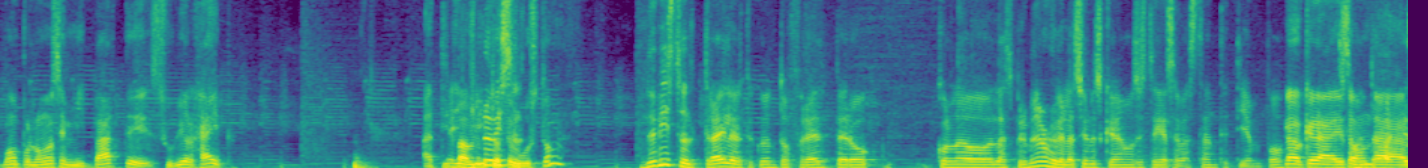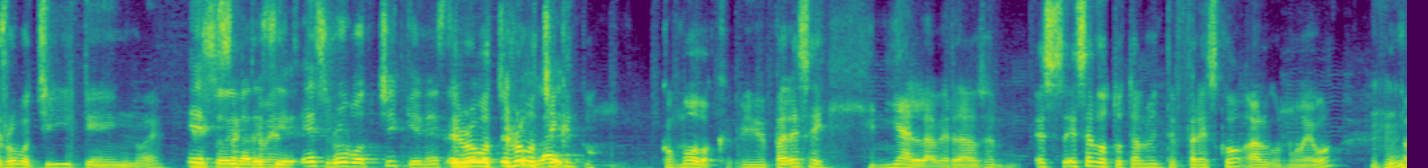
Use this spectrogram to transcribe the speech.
bueno, por lo menos en mi parte subió el hype. ¿A ti, Eh, no Pablito, visto te gustó? No he visto el tráiler, te cuento, Fred, pero con lo- las primeras revelaciones que habíamos visto ya hace bastante tiempo. Claro que era esa onda que- Robot Chicken, ¿no? eh? Eso iba a decir, es Robot Chicken. Este el Robot, el Robot. Chicken con, con Modoc. Y me parece genial, la verdad. O sea, es, es algo totalmente fresco, algo nuevo. Algo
